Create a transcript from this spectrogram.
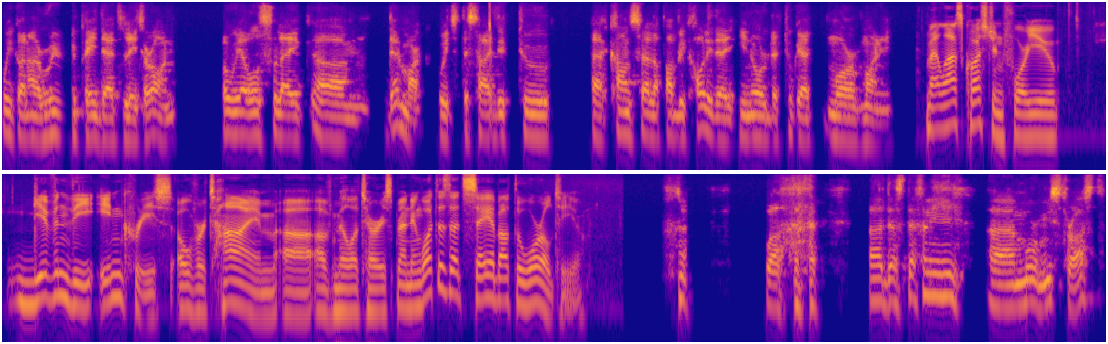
we're gonna repay that later on. But we have also like um, Denmark, which decided to uh, cancel a public holiday in order to get more money. My last question for you given the increase over time uh, of military spending, what does that say about the world to you? well, uh, there's definitely uh, more mistrust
